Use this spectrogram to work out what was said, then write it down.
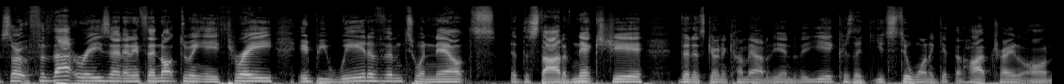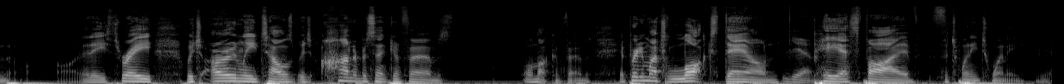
So for that reason, and if they're not doing E3, it'd be weird of them to announce at the start of next year that it's going to come out at the end of the year because you'd still want to get that hype train on at E3, which only tells, which 100% confirms, well, not confirms, it pretty much locks down Yeah. PS5 for 2020. Yeah.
